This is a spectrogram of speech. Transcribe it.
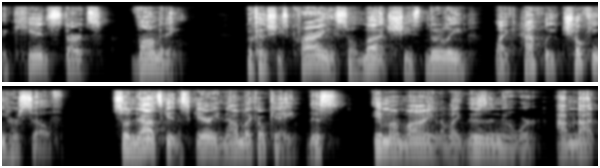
The kid starts vomiting because she's crying so much. She's literally like halfway choking herself. So now it's getting scary. Now I'm like, okay, this in my mind, I'm like, this isn't going to work. I'm not,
